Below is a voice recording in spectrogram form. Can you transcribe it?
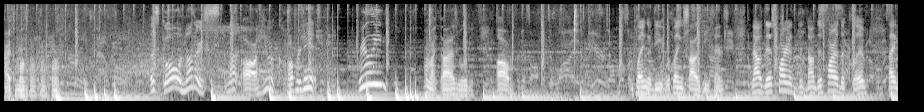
Alright, come on, come on, come on, come on. Let's go, another, another, oh, he recovered it? Really? Oh my god, that's booty. Um, playing a deep, we're playing solid defense. Now this part of the, now this part of the clip, like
